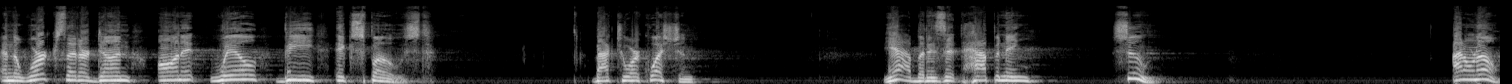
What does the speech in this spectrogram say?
and the works that are done on it will be exposed. Back to our question. Yeah, but is it happening soon? I don't know.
